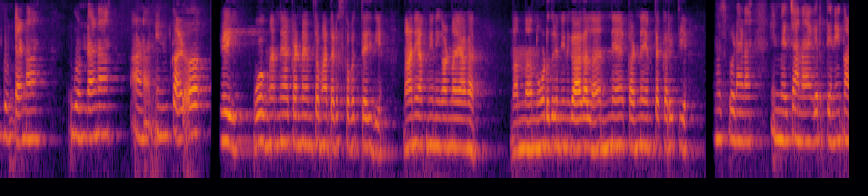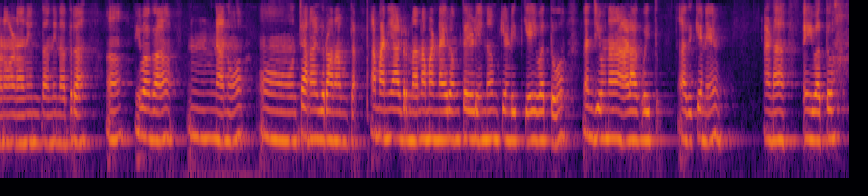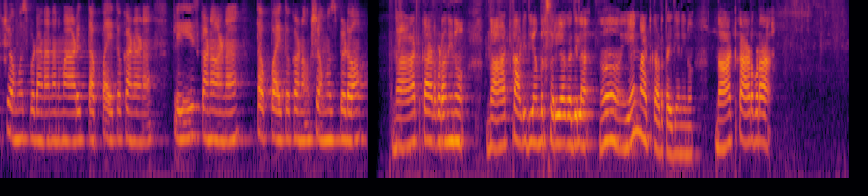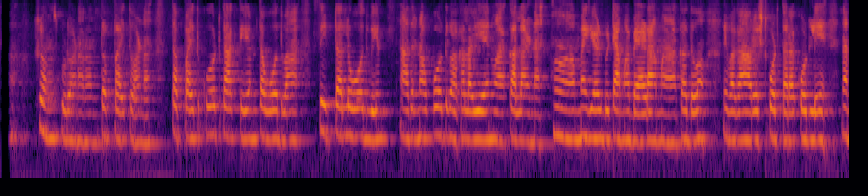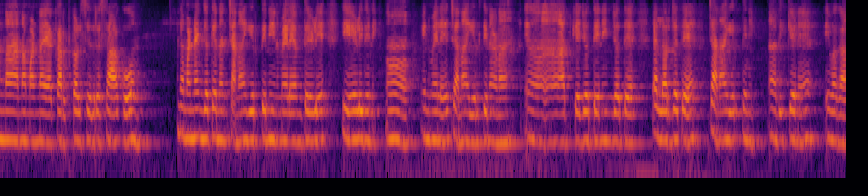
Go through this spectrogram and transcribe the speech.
ಗುಂಡಣ್ಣ ಗುಂಡಣ್ಣ ಅಣ್ಣ ನಿನ್ ಕಳು ಏಯ್ ಹೋಗಿ ನನ್ನ ಯಾಕೆ ಅಣ್ಣ ಅಂತ ಮಾತಾಡಿಸ್ಕೊ ಬರ್ತಾ ಇದೀಯ? ನಾನು ಯಾಕೆ ನಿನಗೆ ಅಣ್ಣ ಯಾಗ ನನ್ನ ನೋಡಿದ್ರೆ ನಿನಗಾಗಲ್ಲ ಅನ್ನೇ ಕಣ್ಣೆ ಅಂತ ಕರಿತೀಯ? ಮುಗಿಸ್ಬಿಡೋಣ ಇನ್ಮೇಲೆ ಚೆನ್ನಾಗಿರ್ತೀನಿ ಕಣೋಣ ನಿನ್ನ ನಿನ್ನ ಹತ್ರ. ಇವಾಗ ನಾನು ಚೆನ್ನಾಗಿರೋಣ ಅಂತ. ಆ ಮನೆ ಆರ್ಡ್ರನ್ನ ನಮ್ಮ ಅಣ್ಣ ಇರೋ ಅಂತ ಹೇಳಿ ನಂಬ್ಕೊಂಡಿದ್ಕೆ ಇವತ್ತು. ನನ್ನ ಜೀವನ ಹಾಳಾಗೋಯ್ತು ಅದಕ್ಕೇನೆ ಅಣ್ಣ ಇವತ್ತು ಕ್ಷಮಿಸ್ಬಿಡೋಣ ನಾನು ಮಾಡಿದ ತಪ್ಪಾಯಿತು ಕಣೋಣ ಪ್ಲೀಸ್ ಕಣೋ ಅಣ್ಣ ತಪ್ಪಾಯಿತು ಕಣೋ ಕ್ಷಮಿಸ್ಬಿಡು. ನಾಟಕ ಆಡ್ಬೇಡ ನೀನು. ನಾಟಕ ಆಡಿದ್ಯಾ ಅಂದ್ರೆ ಸರಿಯಾಗೋದಿಲ್ಲ. ಹ್ಞೂ ಏನು ನಾಟಕ ಆಡ್ತಾ ಇದೀಯ ನೀನು? ನಾಟಕ ಆಡ್ಬೇಡ ಕ್ಷಮಿಸ್ಬಿಡು ಅಣ್ಣ ನನ್ನ ತಪ್ಪಾಯಿತು ಅಣ್ಣ. ತಪ್ಪಾಯ್ತು ಕೋರ್ಟ್ಗೆ ಹಾಕ್ತೀವಿ ಅಂತ ಓದ್ವಾ ಸಿಟ್ಟಲ್ಲಿ ಹೋದ್ವಿ. ಆದರೆ ನಾವು ಕೋರ್ಟ್ಗೆ ಹಾಕಲ್ಲ ಏನು ಹಾಕಲ್ಲ ಅಣ್ಣ. ಹ್ಞೂ ಅಮ್ಮಗೆ ಹೇಳ್ಬಿಟ್ಟು ಅಮ್ಮ ಬೇಡ ಅಮ್ಮ ಹಾಕೋದು. ಇವಾಗ ಅವ್ರು ಎಷ್ಟು ಕೊಡ್ತಾರ ಕೊಡಲಿ. ನನ್ನ ನಮ್ಮ ಅಣ್ಣ ಯಾಕೆ ಕರ್ದು ಕಳಿಸಿದ್ರೆ ಸಾಕು. ನಮ್ಮ ಅಣ್ಣನ ಜೊತೆ ನಾನು ಚೆನ್ನಾಗಿರ್ತೀನಿ ಇನ್ಮೇಲೆ ಅಂತೇಳಿ ಹೇಳಿದ್ದೀನಿ ಹ್ಞೂ, ಇನ್ಮೇಲೆ ಚೆನ್ನಾಗಿರ್ತೀನಿ ಅಣ್ಣ. ಅದಕ್ಕೆ ಜೊತೆ ನಿನ್ನ ಜೊತೆ, ಎಲ್ಲರ ಜೊತೆ ಚೆನ್ನಾಗಿರ್ತೀನಿ. ಅದಕ್ಕೇ ಇವಾಗ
